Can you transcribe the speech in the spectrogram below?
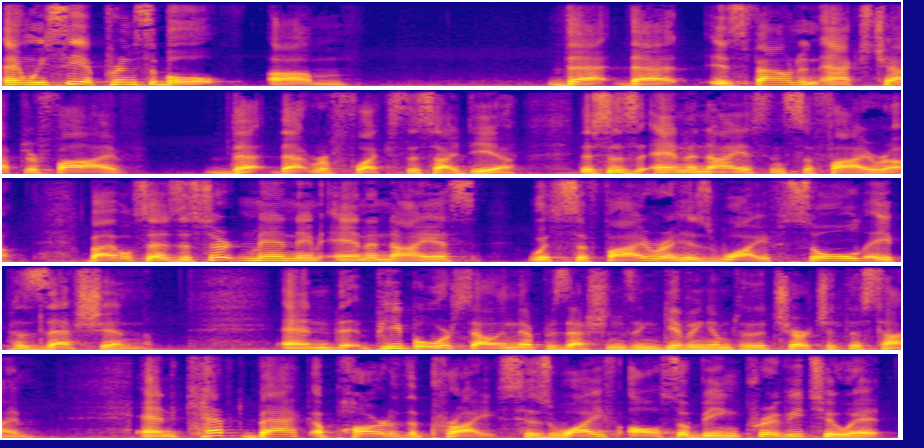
And we see a principle um, that, that is found in Acts chapter 5 that, that reflects this idea. This is Ananias and Sapphira. The Bible says, A certain man named Ananias with Sapphira, his wife, sold a possession. And people were selling their possessions and giving them to the church at this time. And kept back a part of the price, his wife also being privy to it,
